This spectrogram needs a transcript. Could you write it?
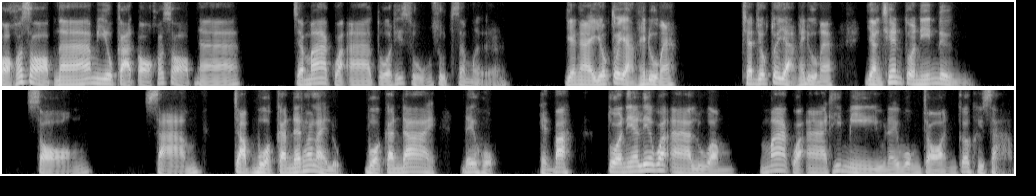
ออกข้อสอบนะ มีโอกาสออกข้อสอบนะ จะมากกว่า R ตัวที่สูงสุดเสมอ ยังไงยกตัวอย่างให้ดูไหมแชทยกตัวอย่างให้ดูไหมอย่างเช่นตัวนี้หนึ่งสองสามจับบวกกันได้เท่าไหร่ลูกบวกกันได้ได้หกเห็นปะตัวนี้เรียกว่า R รวม มากกว่า R ที่มีอยู่ในวงจรก็คือสาม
